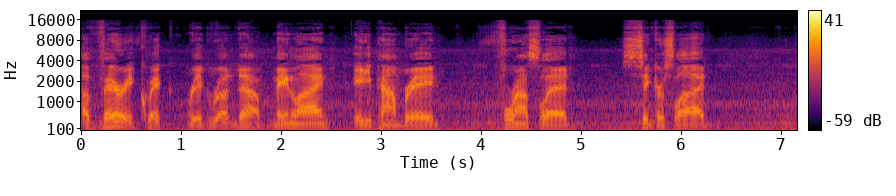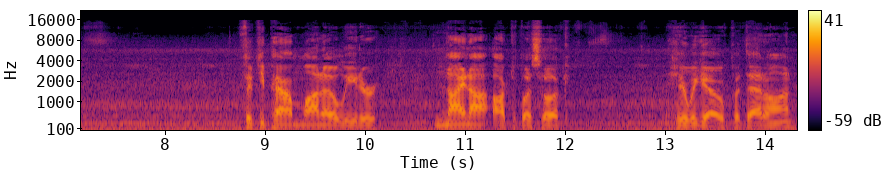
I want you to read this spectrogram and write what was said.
A very quick rig rundown. Main line, 80 pound braid, four ounce lead, sinker slide, 50 pound mono leader, nine aught octopus hook. Here we go, put that on.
